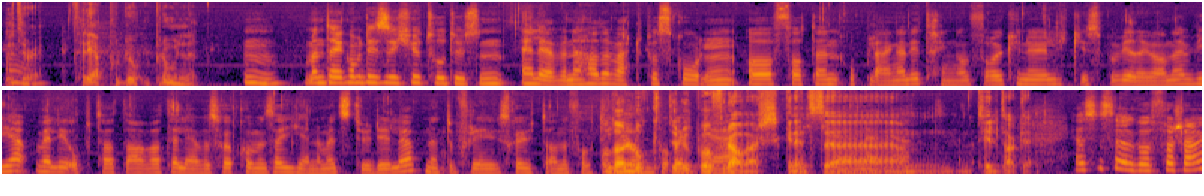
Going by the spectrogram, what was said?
Utgjør det. 3 promille. Mm. Men tenk om disse 22 000 elevene hadde vært på skolen og fått den opplæringa de trenger for å kunne lykkes på videregående. Vi er veldig opptatt av at elever skal komme seg gjennom et studieløp, nettopp fordi vi skal utdanne folk til jobb. Og da lukter du på fraværsgrensetiltaket? Jeg syns det er et godt forslag.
